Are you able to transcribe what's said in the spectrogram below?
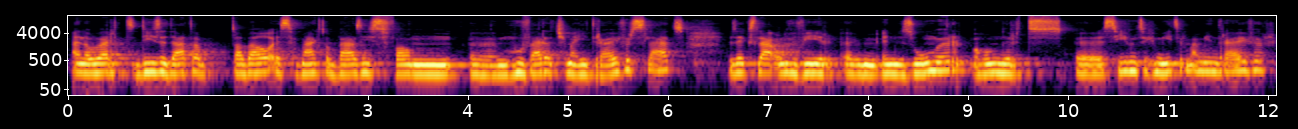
En dan werd deze datatabel is gemaakt op basis van um, hoe ver dat je met je driver slaat. Dus ik sla ongeveer um, in de zomer 170 meter met mijn driver.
